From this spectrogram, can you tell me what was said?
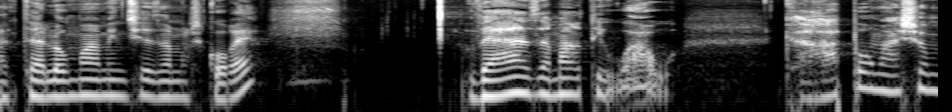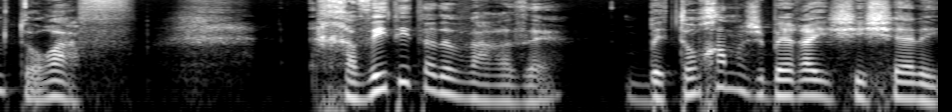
אתה לא מאמין שזה מה שקורה. ואז אמרתי, וואו, קרה פה משהו מטורף. חוויתי את הדבר הזה בתוך המשבר האישי שלי.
